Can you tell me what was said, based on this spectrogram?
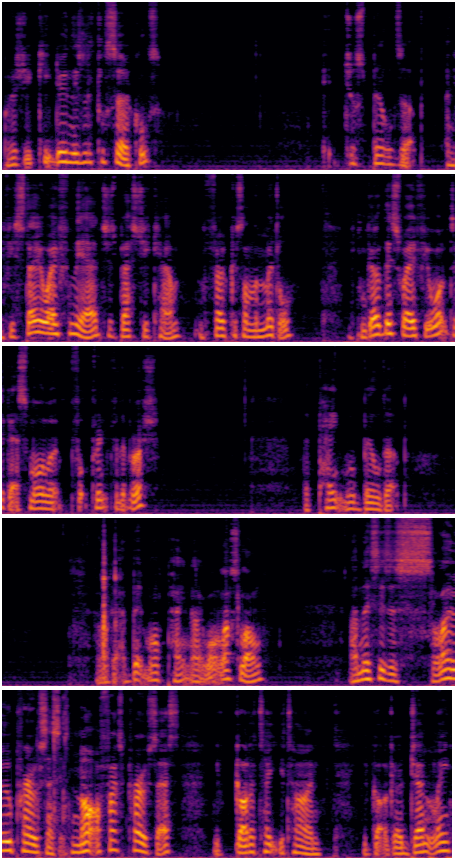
But as you keep doing these little circles just builds up. And if you stay away from the edge as best you can and focus on the middle you can go this way if you want to get a smaller footprint for the brush. The paint will build up. And I'll get a bit more paint. Now it won't last long. And this is a slow process. It's not a fast process. You've got to take your time. You've got to go gently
